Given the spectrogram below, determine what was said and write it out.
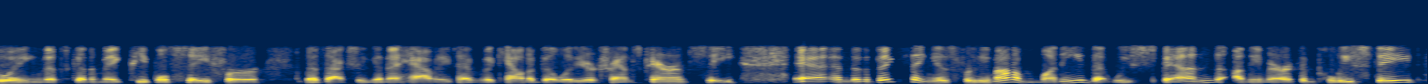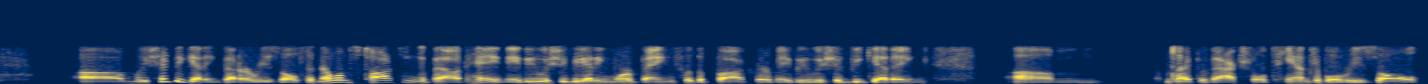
doing that's going to make people safer, that's actually going to have any type of accountability or transparency. And, and, the big thing is for the amount of money that we spend on the American police state, um, we should be getting better results. And no one's talking about, hey, maybe we should be getting more bang for the buck, or maybe we should be getting um, some type of actual tangible result,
